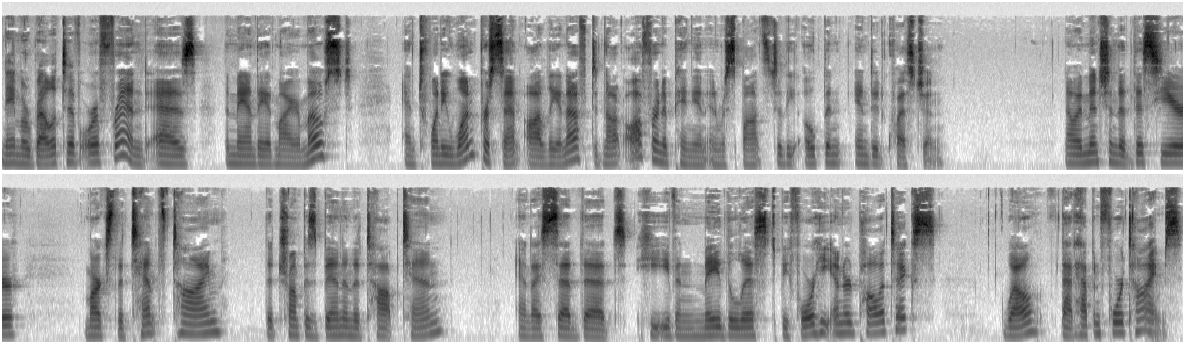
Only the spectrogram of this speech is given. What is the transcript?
name a relative or a friend as the man they admire most. And 21%, oddly enough, did not offer an opinion in response to the open ended question. Now, I mentioned that this year marks the 10th time that Trump has been in the top 10 and I said that he even made the list before he entered politics. Well, that happened four times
